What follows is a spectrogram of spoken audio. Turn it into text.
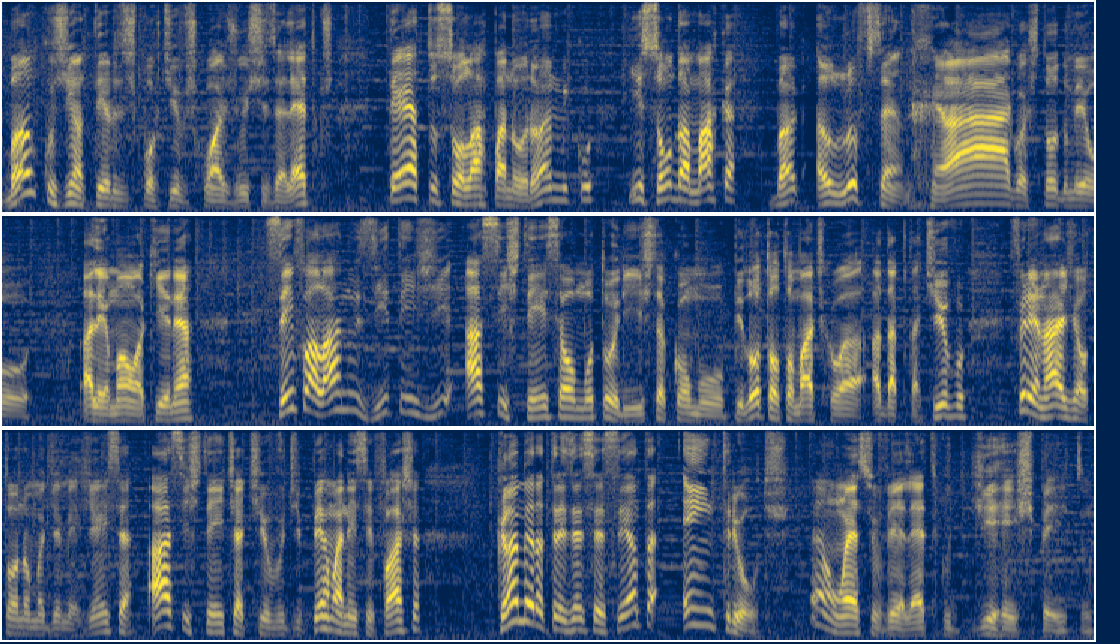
bancos dianteiros esportivos com ajustes elétricos, teto solar panorâmico e som da marca Bang Olufsen. Ah, gostou do meu alemão aqui, né? Sem falar nos itens de assistência ao motorista, como piloto automático adaptativo, frenagem autônoma de emergência, assistente ativo de permanência e faixa, câmera 360, entre outros. É um SUV elétrico de respeito.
